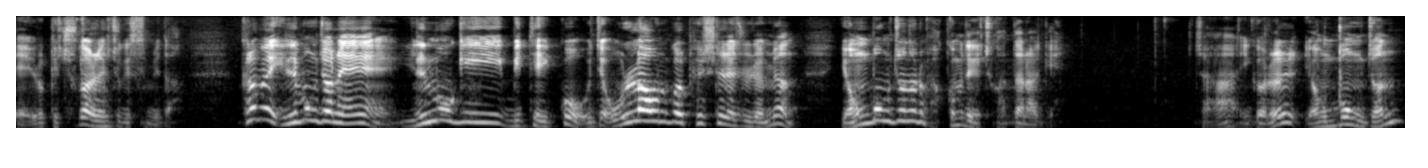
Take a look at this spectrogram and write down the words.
예, 이렇게 추가를 해주겠습니다. 그러면 일봉전에 일목이 밑에 있고 이제 올라오는 걸 표시를 해주려면 영봉전으로 바꾸면 되겠죠 간단하게. 자 이거를 영봉전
